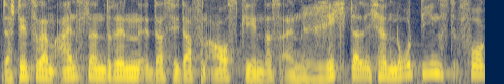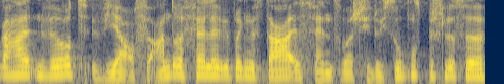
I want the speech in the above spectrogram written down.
Da steht sogar im Einzelnen drin, dass sie davon ausgehen, dass ein richterlicher Notdienst vorgehalten wird, wie er auch für andere Fälle übrigens da ist, wenn zum Beispiel Durchsuchungsbeschlüsse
